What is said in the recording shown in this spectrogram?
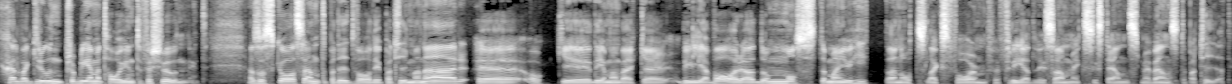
själva grundproblemet har ju inte försvunnit. Alltså ska Centerpartiet vara det parti man är eh, och eh, det man verkar vilja vara, då måste man ju hitta något slags form för fredlig samexistens med Vänsterpartiet.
